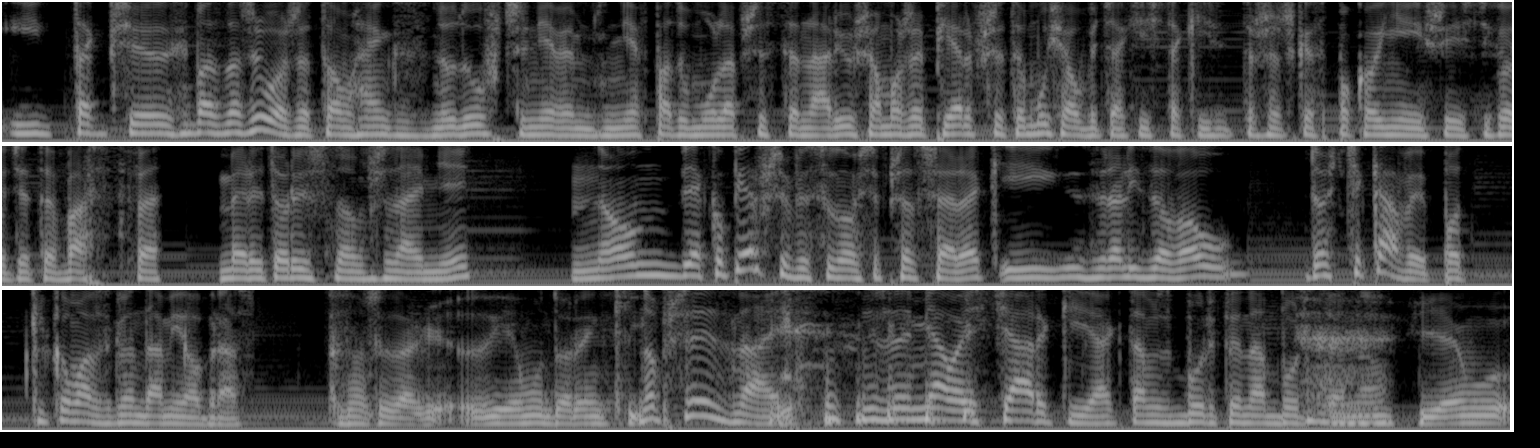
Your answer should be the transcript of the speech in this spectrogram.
I tak się chyba zdarzyło, że Tom Hanks z nudów, czy nie wiem, nie wpadł mu lepszy scenariusz, a może pierwszy to musiał być jakiś taki troszeczkę spokojniejszy, jeśli chodzi o tę warstwę merytoryczną przynajmniej. No, jako pierwszy wysunął się przed szereg i zrealizował dość ciekawy pod kilkoma względami obraz. To znaczy tak, jemu do ręki... No przyznaj, że miałeś ciarki jak tam z burty na burtę, no. Jemu...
